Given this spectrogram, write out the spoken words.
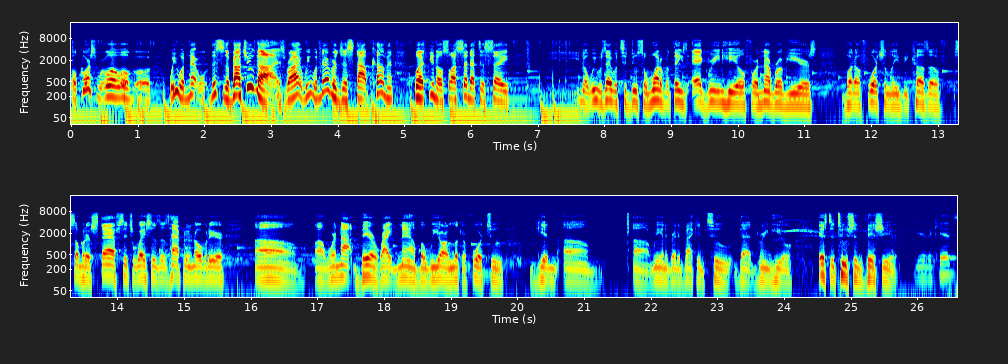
Of course, we're, well, well, well, we would never. This is about you guys, right? We would never just stop coming. But you know, so I said that to say, you know, we was able to do some wonderful things at Green Hill for a number of years, but unfortunately, because of some of their staff situations that's happening over there, um, uh, we're not there right now. But we are looking forward to getting um, uh, reintegrated back into that Green Hill institution this year. You're the kids.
